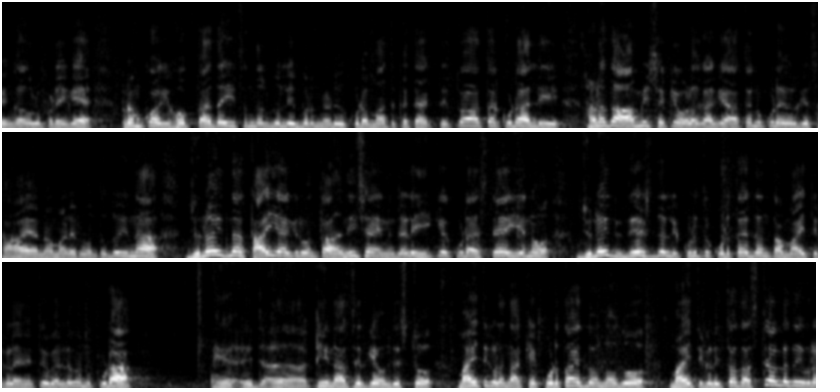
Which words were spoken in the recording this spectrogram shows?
ಬೆಂಗಾವಲು ಪಡೆಗೆ ಪ್ರಮುಖವಾಗಿ ಹೋಗ್ತಾ ಇದ್ದ ಈ ಸಂದರ್ಭದಲ್ಲಿ ಇಬ್ಬರ ನಡುವೆ ಕೂಡ ಮಾತುಕತೆ ಆಗ್ತಿತ್ತು. ಆತ ಕೂಡ ಅಲ್ಲಿ ಹಣದ ಆಮಿಷಕ್ಕೆ ಒಳಗಾಗಿ ಆತನು ಕೂಡ ಇವರಿಗೆ ಸಹಾಯವನ್ನು ಮಾಡಿರುವಂಥದ್ದು. ಇನ್ನು ಜುನೈದ್ನ ತಾಯಿ ಆಗಿರುವಂಥ ಅನೀಶಾ ಏನಿದ್ದಾಳೆ, ಈಕೆ ಕೂಡ ಅಷ್ಟೇ ಏನು ಜುನೈದ್ ವಿದೇಶದಲ್ಲಿ ಕುಳಿತು ಕೊಡ್ತಾ ಇದ್ದಂಥ ಮಾಹಿತಿಗಳೇನಿತ್ತು, ಇವೆಲ್ಲವನ್ನು ಕೂಡ ಟಿ ನಾಸಿರ್ಗೆ ಒಂದಿಷ್ಟು ಮಾಹಿತಿಗಳನ್ನು ಆಕೆ ಕೊಡ್ತಾ ಇದ್ಲು ಅನ್ನೋದು ಮಾಹಿತಿಗಳಿತ್ತು. ಅದು ಅಷ್ಟೇ ಅಲ್ಲದೆ ಇವರ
